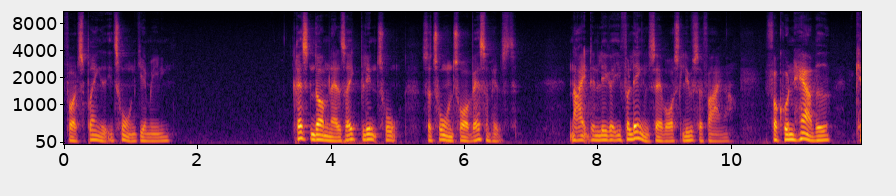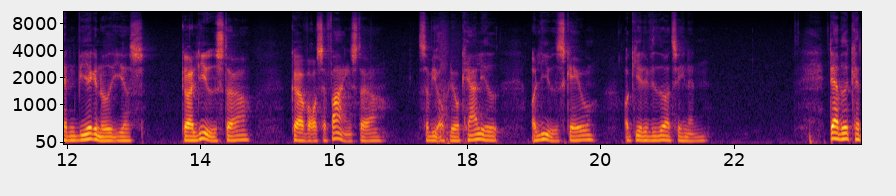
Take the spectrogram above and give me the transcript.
for at springet i troen giver mening. Kristendommen er altså ikke blind tro, så troen tror hvad som helst. Nej, den ligger i forlængelse af vores livserfaringer. For kun herved kan den virke noget i os, gøre livet større, gøre vores erfaring større, så vi oplever kærlighed og livets gave og giver det videre til hinanden. Derved kan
